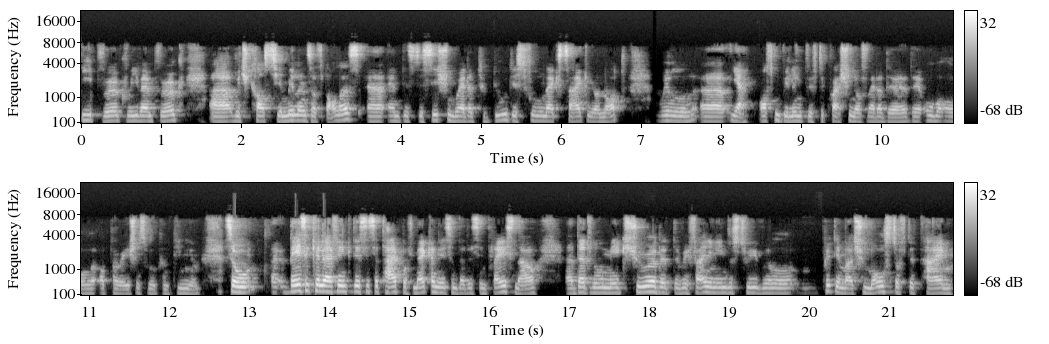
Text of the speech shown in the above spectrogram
deep work, revamp work, uh, which costs you millions of dollars. Uh, and this decision whether to do this full next cycle or not will, uh, yeah, often be linked with the question of whether the, the overall operations will continue. So uh, basically, I think this is a type of mechanism that is in place now that will make sure that the refining industry will pretty much most of the time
